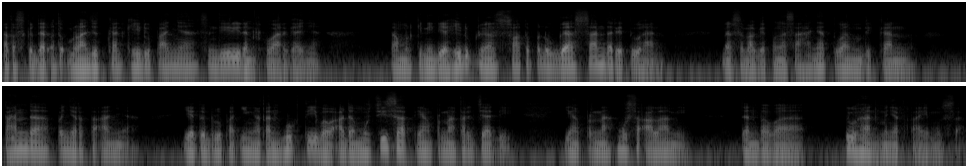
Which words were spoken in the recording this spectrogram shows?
atau sekedar untuk melanjutkan kehidupannya sendiri dan keluarganya. Namun kini dia hidup dengan sesuatu penugasan dari Tuhan. Dan sebagai pengesahannya Tuhan memberikan tanda penyertaannya, yaitu berupa ingatan bukti bahwa ada mujizat yang pernah terjadi, yang pernah Musa alami, dan bahwa Tuhan menyertai Musa.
